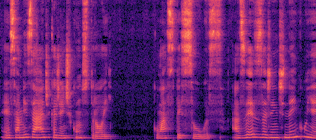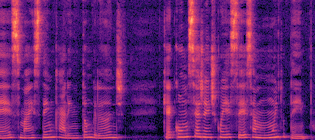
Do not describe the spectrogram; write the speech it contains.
essa amizade que a gente constrói com as pessoas. Às vezes a gente nem conhece, mas tem um carinho tão grande que é como se a gente conhecesse há muito tempo.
